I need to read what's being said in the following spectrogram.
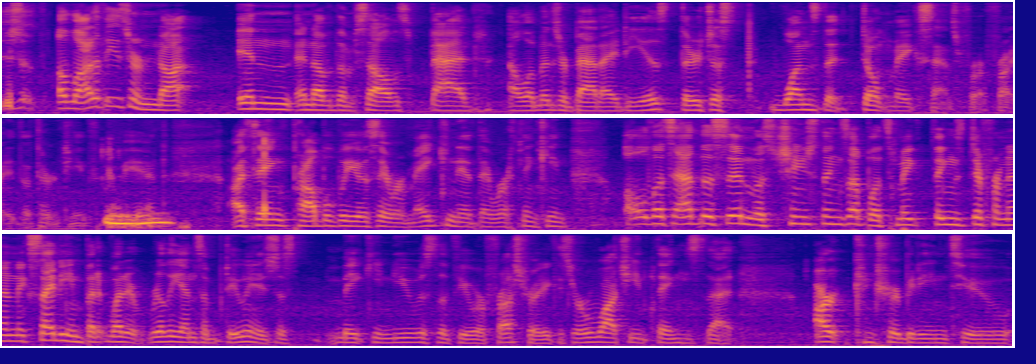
just, a lot of these are not in and of themselves bad elements or bad ideas. They're just ones that don't make sense for a Friday the Thirteenth movie. And I think probably as they were making it, they were thinking, "Oh, let's add this in. Let's change things up. Let's make things different and exciting." But what it really ends up doing is just making you as the viewer frustrated because you're watching things that aren't contributing to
